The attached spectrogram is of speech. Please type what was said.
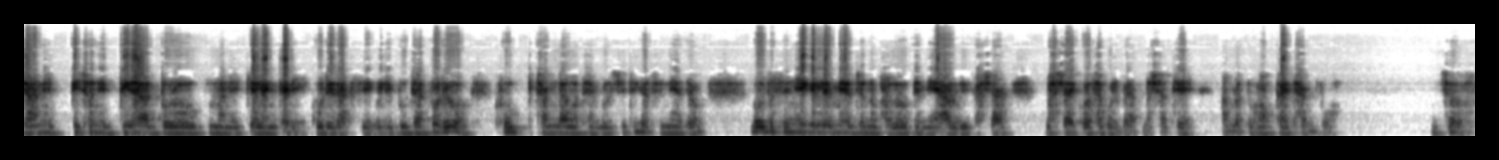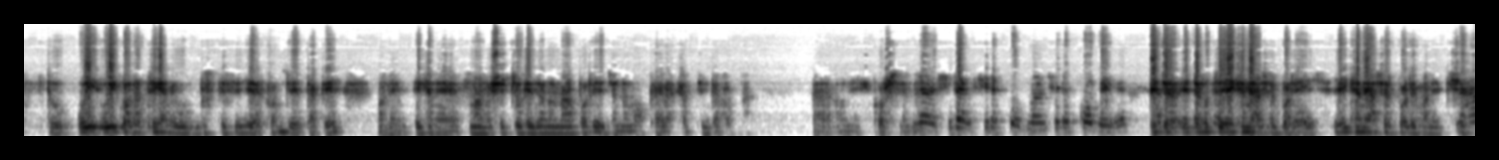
জানি পিছনে বিরাট বড় মানে কেলেঙ্কারি করে রাখছি এগুলি বুঝার পরেও খুব ঠান্ডা মাথায় বলছি, ঠিক আছে, নিয়ে যাও। বলতেছে, নিয়ে গেলে মেয়ের জন্য ভালো হবে, মেয়ে আরবি ভাষা, ভাষায় কথা বলবে আপনার সাথে, আমরা তো মক্কায় থাকব। বুঝছ? তো ওই ওই কথা থেকে আমি বুঝতেছি যে এখন যে তাকে মানে এখানে মানুষের চোখে যেন না পড়ে এই জন্য মক্কায় রাখার চিন্তা ভাবনা উনি করছেন। মানে এটা এটা হচ্ছে এখানে আসার পরে এইখানে আসার পরে মানে না,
